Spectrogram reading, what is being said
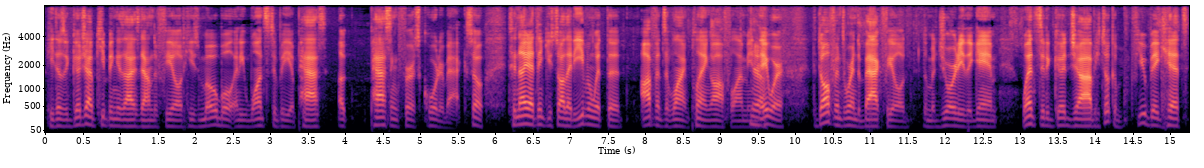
He does a good job keeping his eyes down the field. He's mobile and he wants to be a pass a passing first quarterback. So tonight, I think you saw that even with the offensive line playing awful. I mean, yeah. they were the Dolphins were in the backfield the majority of the game. Wentz did a good job. He took a few big hits,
